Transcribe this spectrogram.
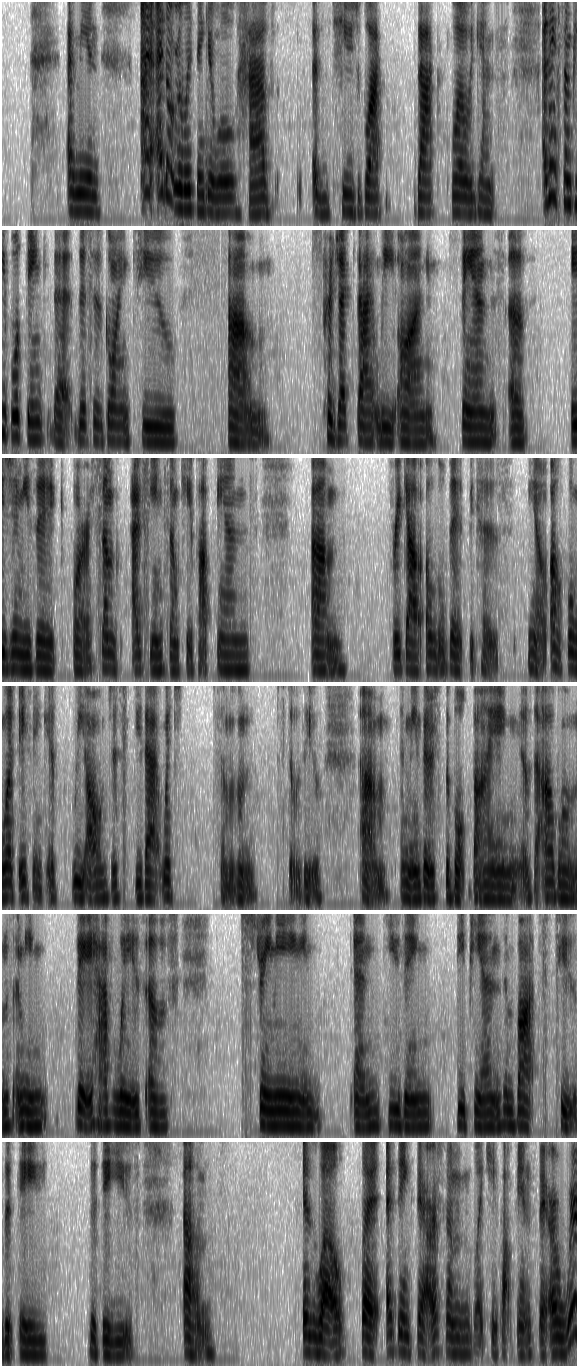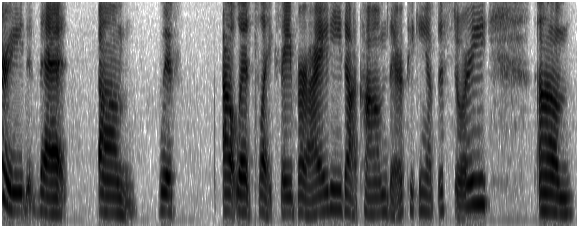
I mean, I, I don't really think it will have a huge black back blow against. I think some people think that this is going to um, project badly on fans of Asian music or some I've seen some K-pop fans um, freak out a little bit because you know oh well what they think if we all just do that which some of them still do um, I mean there's the bulk buying of the albums I mean they have ways of streaming and and using VPNs and bots too that they that they use um, as well. But I think there are some like K-pop fans that are worried that um, with outlets like say Variety.com, they're picking up this story. Um,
